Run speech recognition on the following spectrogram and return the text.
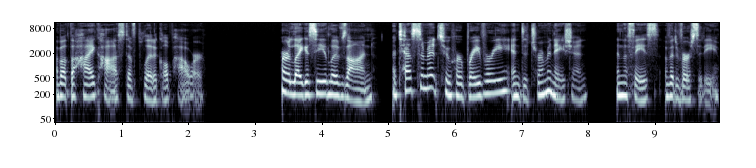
about the high cost of political power. Her legacy lives on, a testament to her bravery and determination in the face of adversity.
